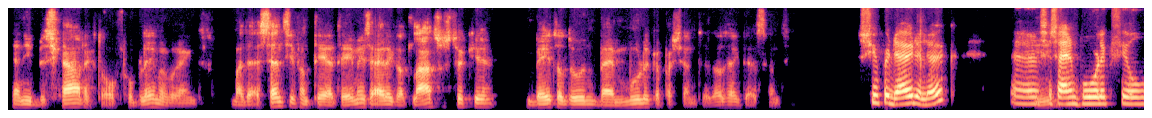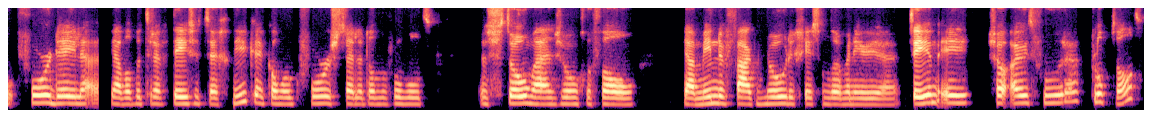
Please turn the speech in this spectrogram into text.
niet beschadigt of problemen brengt. Maar de essentie van THTM is eigenlijk dat laatste stukje beter doen bij moeilijke patiënten. Dat is eigenlijk de essentie. Super duidelijk. Uh, Er zijn behoorlijk veel voordelen ja, wat betreft deze techniek. En ik kan me ook voorstellen dat bijvoorbeeld een stoma in zo'n geval ja, minder vaak nodig is dan wanneer je TME zou uitvoeren. Klopt dat?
